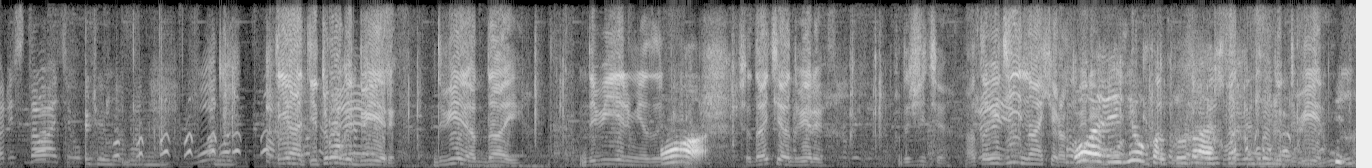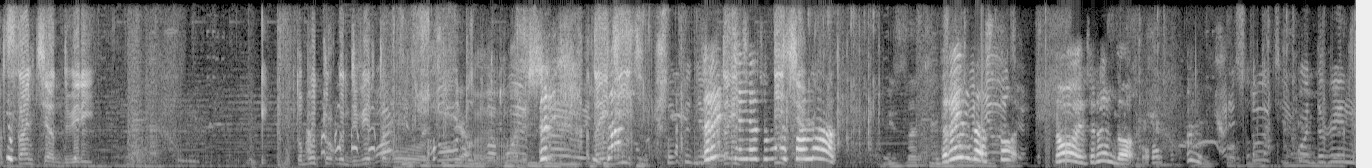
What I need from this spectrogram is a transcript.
арестовать его. Вот Стоять, не трогай дверь. Дверь отдай. Дверь мне забери. О, Все, дайте я дверь. Подождите. Отойди нахер. от ой, двери. видюха туда. Хватит трогать дверь. Отстаньте от двери. Кто будет трогать дверь, того... Отойдите. Что ты Дрын, делаешь? Отойдите. я твой фанат. Дрында, что стой. Стой, дрында. Какой дрында?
